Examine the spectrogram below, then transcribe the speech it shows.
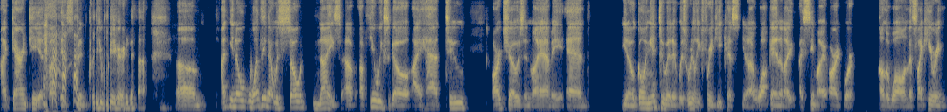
I guarantee it. But it's been pretty weird. um, I, you know, one thing that was so nice uh, a few weeks ago, I had two art shows in Miami, and you know, going into it, it was really freaky because you know I walk in and I I see my artwork on the wall, and it's like hearing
